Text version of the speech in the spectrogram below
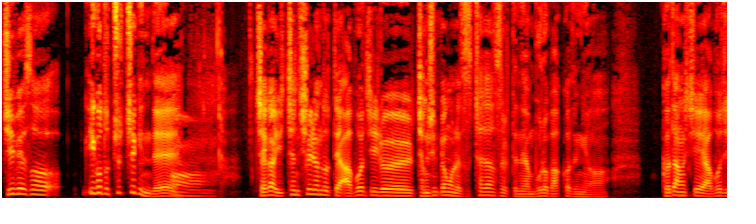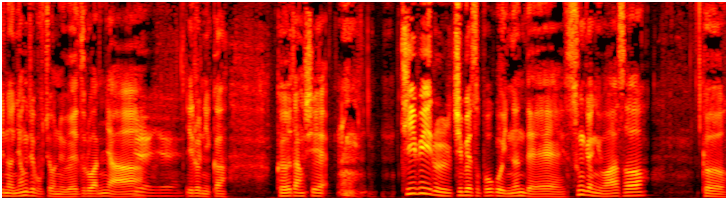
집에서 이것도 추측인데 어. 제가 2007년도 때 아버지를 정신병원에서 찾았을 때 내가 물어봤거든요. 그 당시에 아버지는 형제 복지원에 왜 들어왔냐 예, 예. 이러니까 그 당시에 TV를 집에서 보고 있는데 순경이 와서 그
